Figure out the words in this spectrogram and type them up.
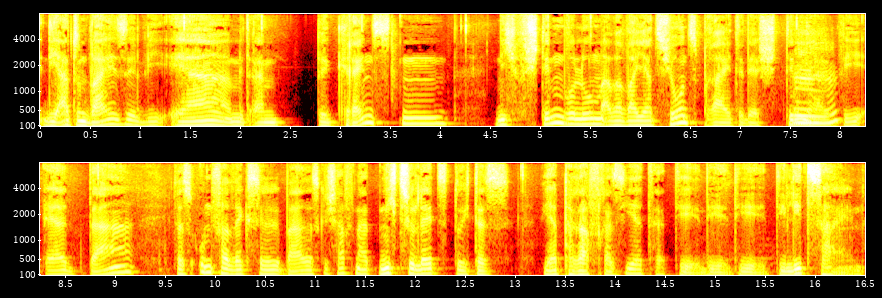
die Art und Weise, wie er mit einem begrenzten, nicht Stimmvolumen, aber Variationsbreite der Stimme, wie er da etwas Unverwechselbares geschaffen hat, nicht zuletzt durch das, wie er paraphrasiert hat, die, die, die, die Liedzeilen.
